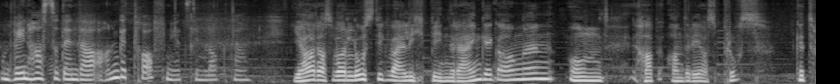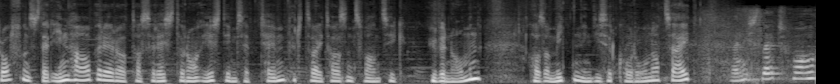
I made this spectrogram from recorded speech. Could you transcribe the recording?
Und wen hast du denn da angetroffen jetzt im Lockdown? Ja, das war lustig, weil ich bin reingegangen und habe Andreas Pruss getroffen. Das ist der Inhaber. Er hat das Restaurant erst im September 2020 übernommen, also mitten in dieser Corona-Zeit. Wann ist das letzte Mal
